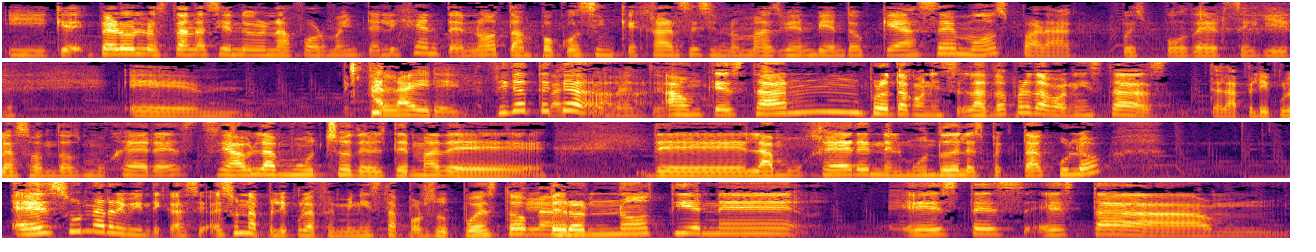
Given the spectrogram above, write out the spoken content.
y que pero lo están haciendo de una forma inteligente, ¿no? Tampoco sin quejarse, sino más bien viendo qué hacemos para pues poder seguir eh, al aire. Fíjate que aunque están protagonistas, las dos protagonistas de la película son dos mujeres, se habla mucho del tema de, de la mujer en el mundo del espectáculo. Es una reivindicación, es una película feminista, por supuesto, Claro. pero no tiene este esta mm,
